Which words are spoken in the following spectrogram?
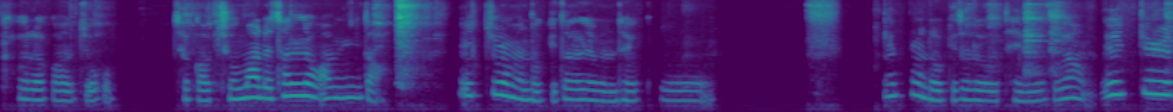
그래가지고 제가 주말에 살려고 합니다. 일주일만 더 기다리면 되고 일주일 더 기다려도 되고요. 일주일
